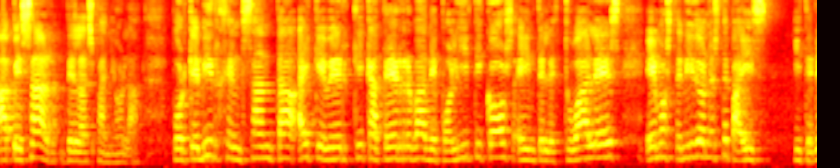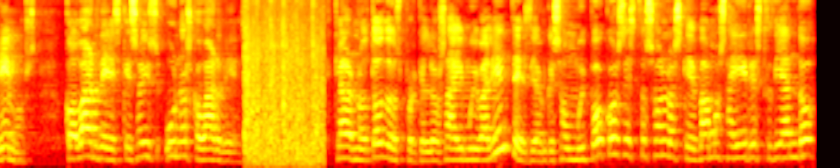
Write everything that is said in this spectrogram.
a pesar de la española, porque Virgen Santa hay que ver qué caterva de políticos e intelectuales hemos tenido en este país, y tenemos. Cobardes, que sois unos cobardes. Claro, no todos, porque los hay muy valientes y aunque son muy pocos, estos son los que vamos a ir estudiando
